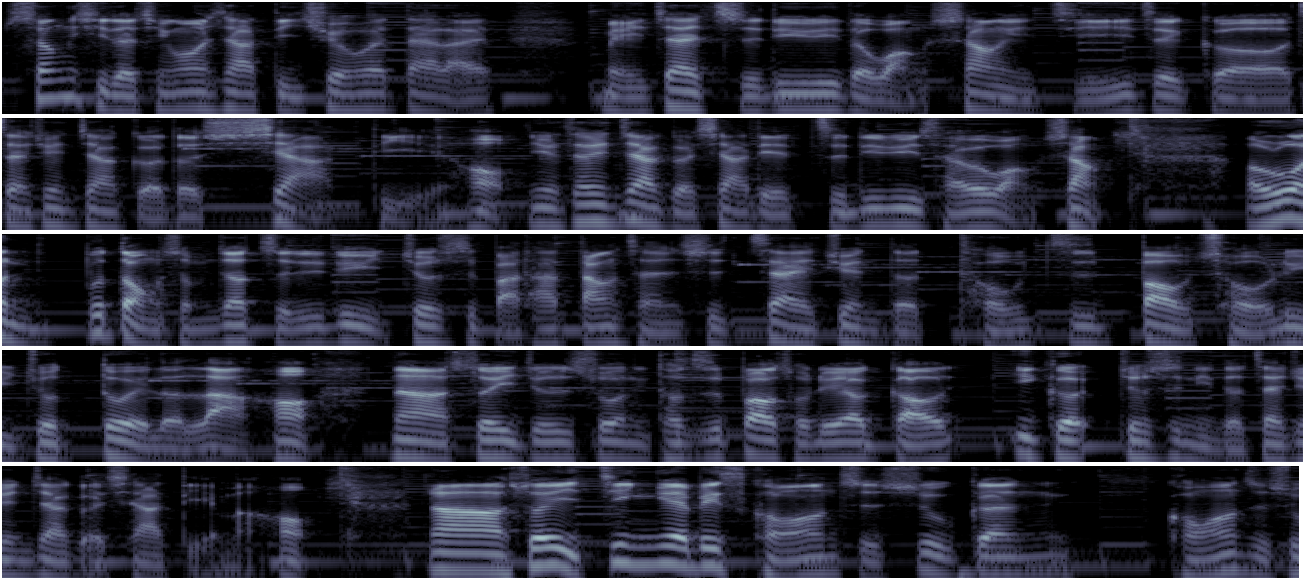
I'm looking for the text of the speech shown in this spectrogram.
升息的情况下的确会带来美债殖利率的往上，以及这个债券价格的下跌，哈，因为债券价格下跌，殖利率才会往上。而如果你不懂什么叫殖利率，就是把它当成是债券的投资报酬率就对了啦，哈。那所以就是说，你投资报酬率要高，一个就是你的债券价格下跌嘛，哈。那所以近月 VIX 恐慌指数跟恐慌指数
